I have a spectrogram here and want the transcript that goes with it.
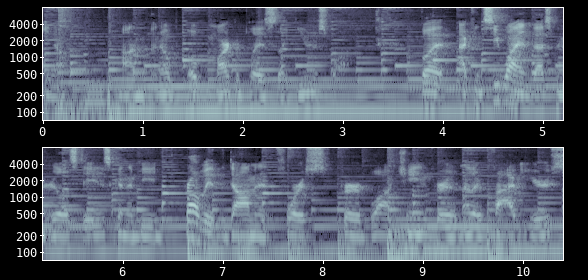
you know on an op- open marketplace like uniswap. But i can see why investment real estate is going to be probably the dominant force for blockchain for another five years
